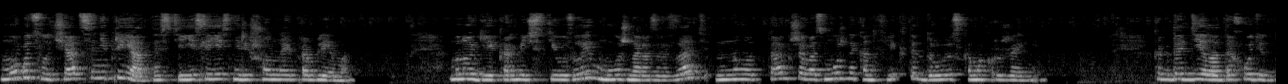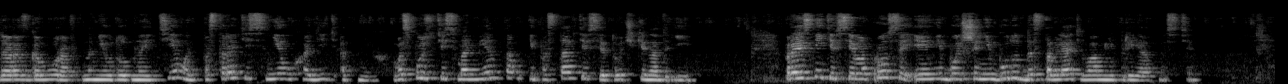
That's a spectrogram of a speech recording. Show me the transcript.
Могут случаться неприятности, если есть нерешенные проблемы. Многие кармические узлы можно развязать, но также возможны конфликты в дружеском окружении. Когда дело доходит до разговоров на неудобные темы, постарайтесь не уходить от них. Воспользуйтесь моментом и поставьте все точки над «и». Проясните все вопросы, и они больше не будут доставлять вам неприятности.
